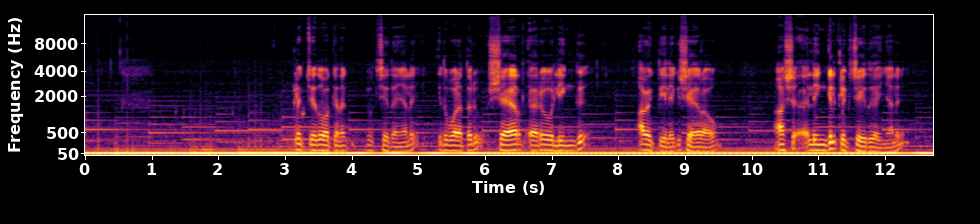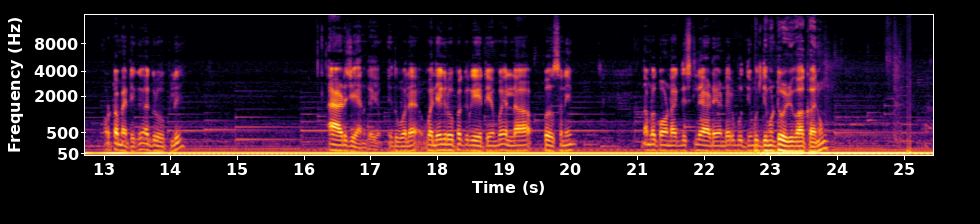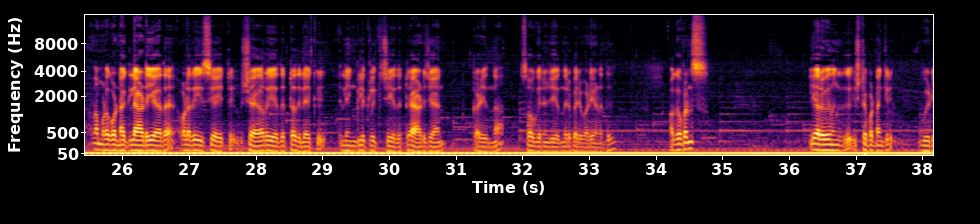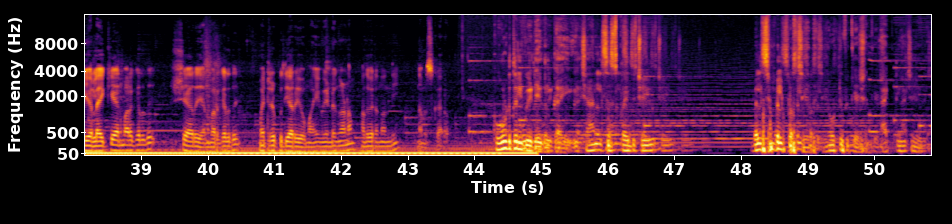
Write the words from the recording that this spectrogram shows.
ക്ലിക്ക് ചെയ്ത് ഓക്കെ ക്ലിക്ക് ചെയ്ത് കഴിഞ്ഞാൽ ഇതുപോലത്തെ ഒരു ഷെയർ ഒരു ലിങ്ക് ആ വ്യക്തിയിലേക്ക് ഷെയർ ആവും. ആ ലിങ്കിൽ ക്ലിക്ക് ചെയ്ത് കഴിഞ്ഞാൽ ഓട്ടോമാറ്റിക് ആ ഗ്രൂപ്പിൽ ആഡ് ചെയ്യാൻ കഴിയും. ഇതുപോലെ വലിയ ഗ്രൂപ്പ് ക്രിയേറ്റ് ചെയ്യുമ്പോൾ എല്ലാ പേഴ്സണെയും നമ്മൾ കോൺടാക്ട് ലിസ്റ്റിൽ ആഡ് ചെയ്യേണ്ട ഒരു ബുദ്ധി ബുദ്ധിമുട്ട് ഒഴിവാക്കാനും നമ്മുടെ കോൺടാക്റ്റിൽ ആഡ് ചെയ്യാതെ വളരെ ഈസി ആയിട്ട് ഷെയർ ചെയ്തിട്ട് അതിലേക്ക് ലിങ്കിൽ ക്ലിക്ക് ചെയ്തിട്ട് ആഡ് ചെയ്യാൻ കഴിയുന്ന സൗകര്യം ചെയ്യുന്നൊരു പരിപാടിയാണിത്. ഓക്കെ ഫ്രണ്ട്സ് ഈ അറിവ് നിങ്ങൾക്ക് ഇഷ്ടപ്പെട്ടെങ്കിൽ വീഡിയോ ലൈക്ക് ചെയ്യാൻ മറക്കരുത് ഷെയർ ചെയ്യാൻ മറക്കരുത്. മറ്റൊരു പുതിയ അറിവുമായി വീണ്ടും കാണാം. അതുവരെ നന്ദി നമസ്കാരം. കൂടുതൽ വീഡിയോകൾക്കായി ഈ ചാനൽ സബ്സ്ക്രൈബ് ചെയ്യൂ. ബെൽ സിമ്പിൾ പ്രസ് ചെയ്ത് നോട്ടിഫിക്കേഷൻ ആക്റ്റീവ് ചെയ്യുക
